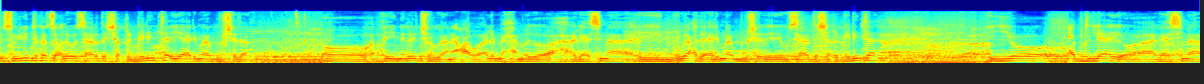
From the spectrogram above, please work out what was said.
mas'uuliyiinta ka socda wasaaradda shaqogelinta iyo arrimaha bulshada oo ay nala joogaan cawaale maxamed oo ah agaasimaha waaxda arrimaha bulshada ee wasaaradda shaqogelinta iyo cabdilaahi oo ah agaasimaha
